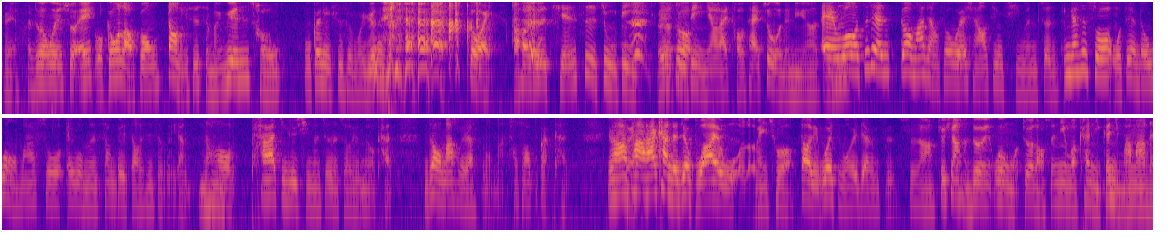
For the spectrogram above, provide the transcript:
对，很多人问说，哎，我跟我老公到底是什么冤仇？我跟你是什么冤仇？对。然后就是前世注定，没错，注定你要来投胎做我的女儿。哎、欸，我之前跟我妈讲说，我也想要进奇门阵，应该是说，我之前都问我妈说，哎、欸，我们上辈子到底是怎么样？然后她进去奇门阵的时候有没有看？你知道我妈回答什么吗？她说她不敢看，因为她怕她看的就不爱我了。没错，到底为什么会这样子？是啊，就像很多人问我说，老师，你有没有看你跟你妈妈的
